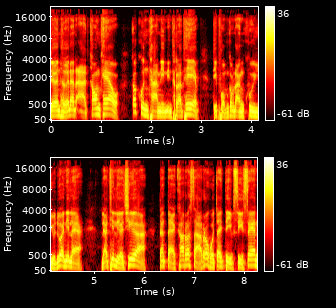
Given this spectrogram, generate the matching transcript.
เดินเหินอาดอาดคล่องแคล่ว ก็คุณธานินอินทรเทพ ที่ผมกำลังคุยอยู่ด้วยนี่แหละ และที่เหลือเชื่อตั้งแต่เข้ารักษาโรคหัวใจตีบสี่เส้น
